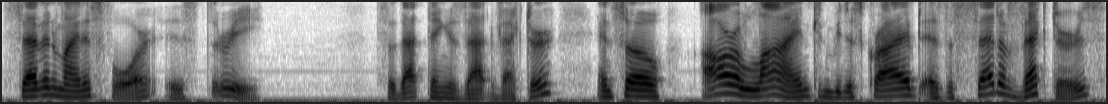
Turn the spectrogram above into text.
7 minus 4 is 3. So that thing is that vector. And so our line can be described as a set of vectors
